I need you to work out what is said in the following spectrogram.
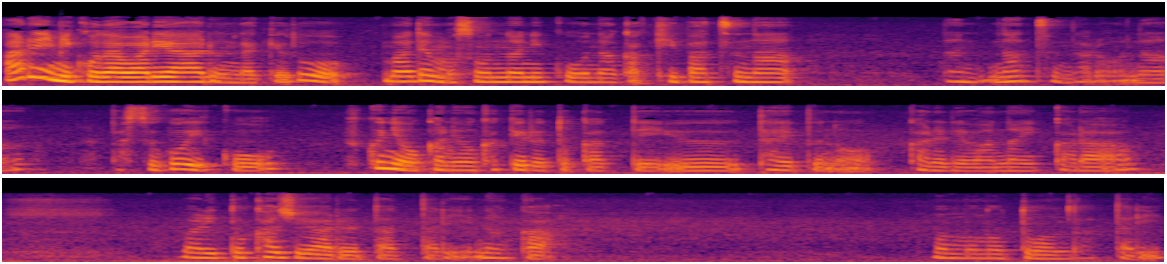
ある意味こだわりはあるんだけどまあでもそんなにこうなんか奇抜ななんなんつうんだろうなぱすごいこう服にお金をかけるとかっていうタイプの彼ではないから割とカジュアルだったりなんか、まあ、モノトーンだったり、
